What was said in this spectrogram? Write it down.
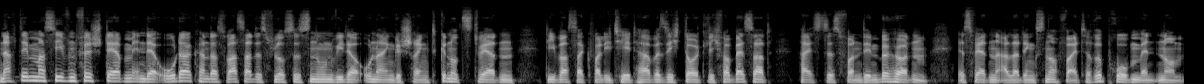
Nach dem massiven Fischsterben in der Oder kann das Wasser des Flusses nun wieder uneingeschränkt genutzt werden. Die Wasserqualität habe sich deutlich verbessert, heißt es von den Behörden. Es werden allerdings noch weitere Proben entnommen.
